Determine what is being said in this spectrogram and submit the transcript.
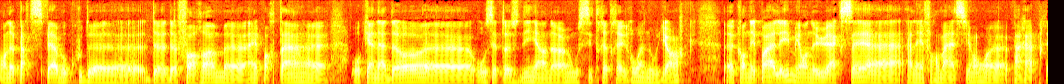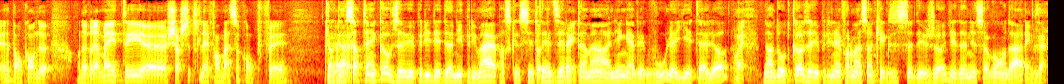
On a participé à beaucoup de, de, forums importants au Canada, aux États-Unis. Il y en a un aussi très très gros à New York qu'on n'est pas allé, mais on a eu accès à à, l'information euh, par après. Donc, on a, on a vraiment été euh, chercher toute l'information qu'on pouvait. Donc, dans euh, certains cas, vous avez pris des données primaires parce que c'était directement en ligne avec vous, là, il était là. Dans d'autres cas, vous avez pris l'information qui existe déjà, des données secondaires. Exact.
